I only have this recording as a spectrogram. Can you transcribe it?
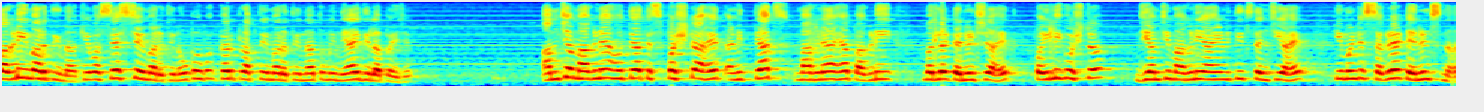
पागडी इमारतींना किंवा सेसच्या इमारतींना उपकर प्राप्त इमारतींना तुम्ही न्याय दिला पाहिजे. आमच्या मागण्या होत्या ते स्पष्ट आहेत आणि त्याच मागण्या ह्या पागडीमधल्या टेनंट्सच्या आहेत पहिली गोष्ट जी आमची मागणी आहे आणि तीच त्यांची आहे की म्हणजे सगळ्या टेनंट्सना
